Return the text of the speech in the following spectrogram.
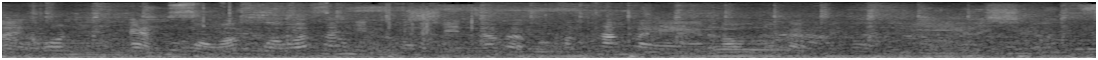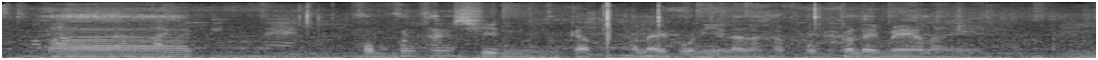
หลายคนแอบห่วงว่ากลัวว่าถ้าเห็นคอมเมนต์แล้วแบบค่อนข้างแรงเราจะแบบไม่โอเคอะไรอย่างเงี้ยเพราะว่าหลายคนมีแรงผมค่อนข้างชินกับอะไรพวกนี้แล้วนะครับผมก็เลยไม่อะไรอืม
